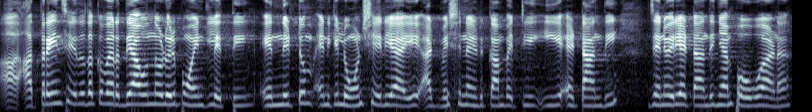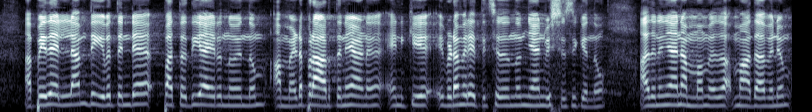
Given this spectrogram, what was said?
അത്രയും ചെയ്തതൊക്കെ വെറുതെ ആവുന്നുള്ളൊരു പോയിന്റിലെത്തി എന്നിട്ടും എനിക്ക് ലോൺ ശരിയായി. അഡ്മിഷൻ എടുക്കാൻ പറ്റി. ഈ എട്ടാം തീയതി ജനുവരി എട്ടാം തീയതി ഞാൻ പോവുകയാണ്. അപ്പോൾ ഇതെല്ലാം ദൈവത്തിന്റെ പദ്ധതിയായിരുന്നു എന്നും അമ്മയുടെ പ്രാർത്ഥനയാണ് എനിക്ക് ഇവിടം വരെ എത്തിച്ചതെന്നും ഞാൻ വിശ്വസിക്കുന്നു. അതിന് ഞാൻ അമ്മ മാതാ- മാതാവിനും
